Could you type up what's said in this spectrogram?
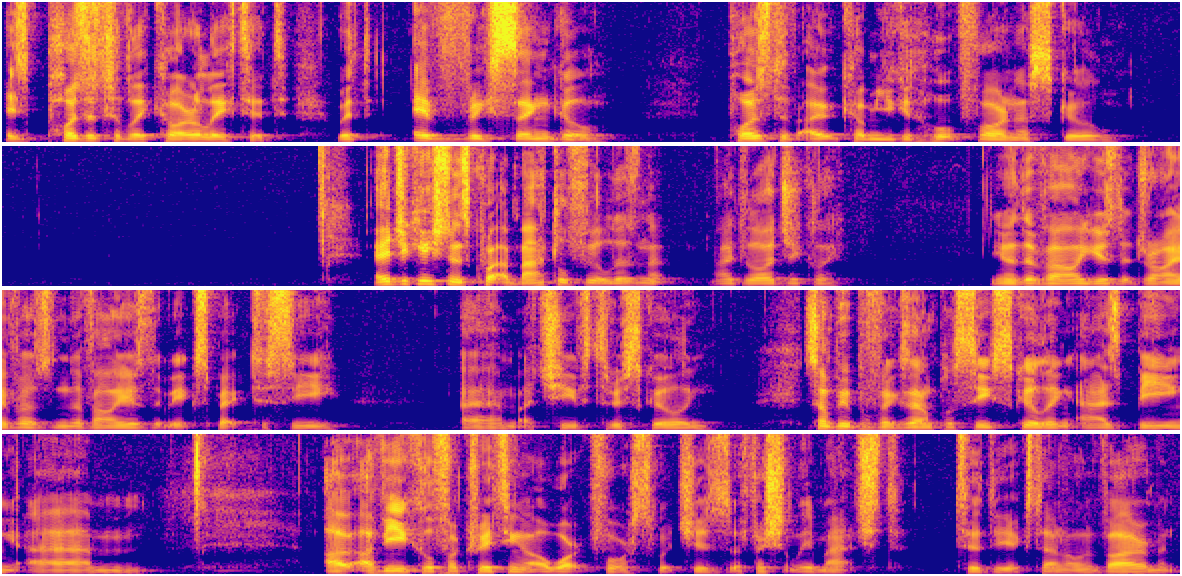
is positively correlated with every single positive outcome you could hope for in a school. Education is quite a battlefield, isn't it, ideologically? You know, the values that drive us and the values that we expect to see um, achieved through schooling. Some people, for example, see schooling as being um, a, a vehicle for creating a workforce which is efficiently matched to the external environment.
